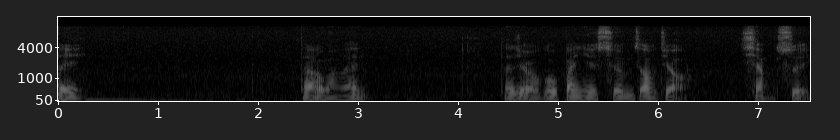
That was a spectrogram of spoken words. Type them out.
嘿大家晚安。大家有过半夜睡不着觉想睡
